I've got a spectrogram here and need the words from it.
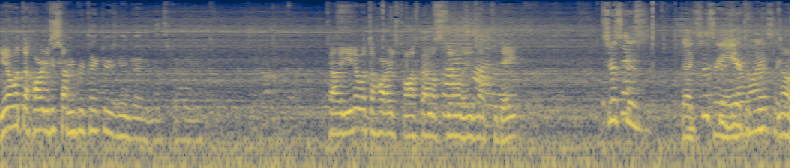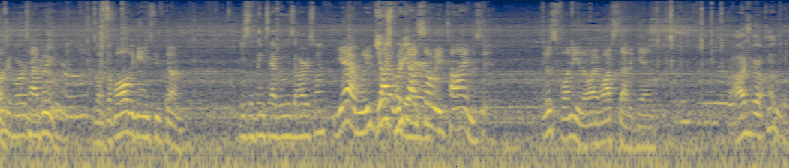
You know what the Your hardest screen protector is going to drive you nuts for here. Tyler, you know what the hardest boss battle sorry, still is up to date? It's just because The it's just 'cause you creator have to one. press like no, really hard. taboo. Like of all the games we've done. You still think Taboo was the hardest one? Yeah, we've It was we pretty died hard. so many times. It, it was funny though. I watched that again. Oh, I was girl. Okay, good.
